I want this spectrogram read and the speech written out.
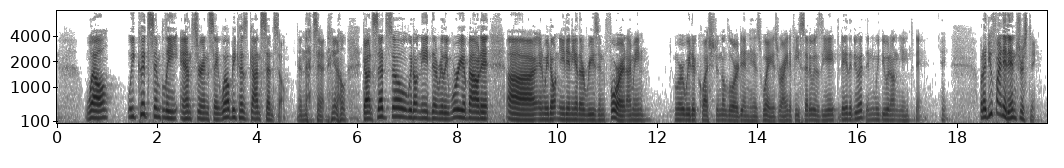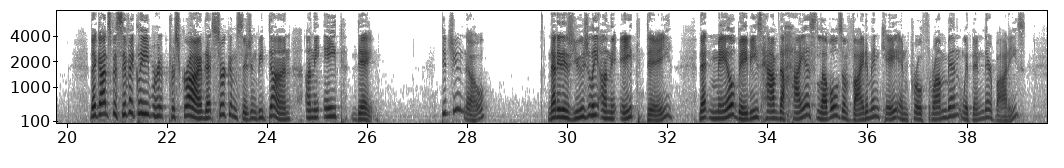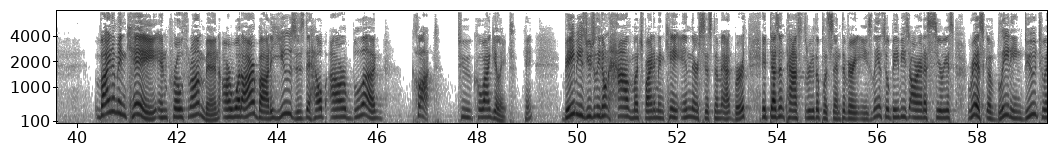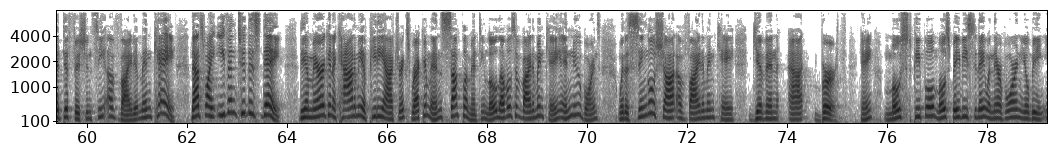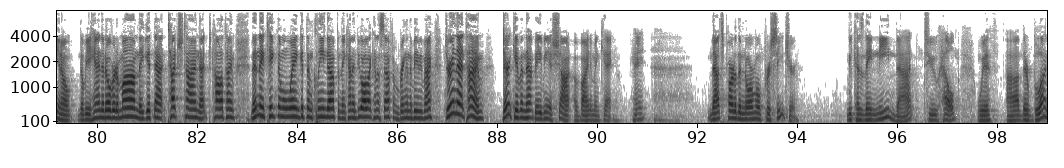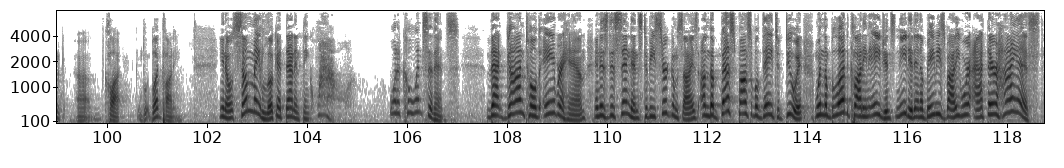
Well, we could simply answer and say, well, because God said so. And that's it. You know, God said so. We don't need to really worry about it, uh, and we don't need any other reason for it. I mean, who are we to question the Lord in His ways, right? If He said it was the eighth day to do it, then we do it on the eighth day. Okay? But I do find it interesting that God specifically pre- prescribed that circumcision be done on the eighth day. Did you know that it is usually on the eighth day that male babies have the highest levels of vitamin K and prothrombin within their bodies? Vitamin K and prothrombin are what our body uses to help our blood clot, to coagulate. Okay? Babies usually don't have much vitamin K in their system at birth. It doesn't pass through the placenta very easily, and so babies are at a serious risk of bleeding due to a deficiency of vitamin K. That's why, even to this day, the American Academy of Pediatrics recommends supplementing low levels of vitamin K in newborns with a single shot of vitamin K given at birth. Okay? Most people, most babies today, when they're born, you'll be, you know, they'll be handed over to mom. They get that touch time, that coddle time. Then they take them away and get them cleaned up, and they kind of do all that kind of stuff and bringing the baby back. During that time, they're giving that baby a shot of vitamin K. Okay? That's part of the normal procedure because they need that to help with uh, their blood uh, clot, bl- blood clotting. You know, some may look at that and think, "Wow, what a coincidence that God told Abraham and his descendants to be circumcised on the best possible day to do it when the blood clotting agents needed in a baby's body were at their highest.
